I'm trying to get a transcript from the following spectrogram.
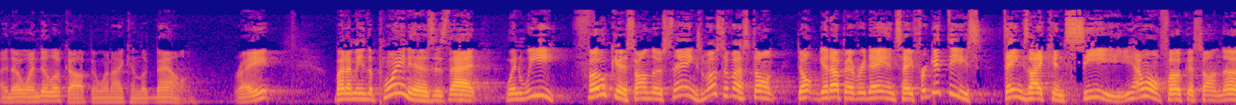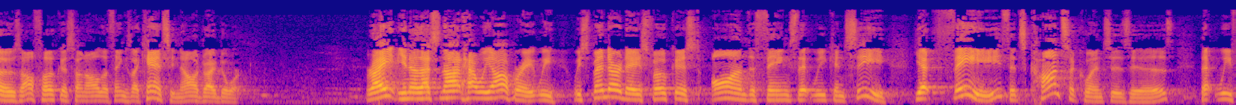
I know when to look up and when I can look down, right? But I mean, the point is, is that when we focus on those things, most of us don't, don't get up every day and say, forget these things I can see. I won't focus on those. I'll focus on all the things I can't see. Now I'll drive to work. Right? You know, that's not how we operate. We, we spend our days focused on the things that we can see. Yet faith, its consequences is that we,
